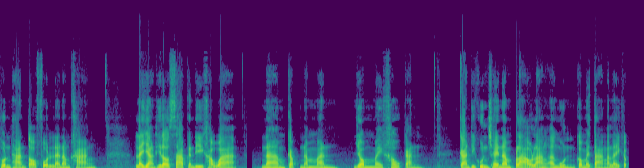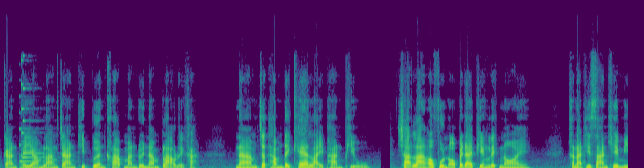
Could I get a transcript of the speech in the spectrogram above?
ทนทานต่อฝนและน้ำค้าง และอย่างที่เราทราบกันดีค่ะว่า น้ำกับน้ำมันย่อมไม่เข้ากัน การที่คุณใช้น้ำเปล่าล้างองุ่น ก็ไม่ต่างอะไรกับการพยายามล้างจานที่เปื้อนคราบมันด้วยน้ำเปล่าเลยค่ะ น้ำจะทำได้แค่ไหลผ่านผิว ชะล้างเอาฝุ่นออกไปได้เพียงเล็กน้อย ขณะที่สารเคมี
